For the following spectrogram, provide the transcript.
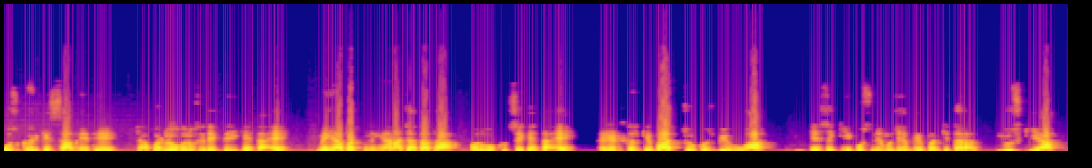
उस घर के सामने थे, जहाँ पर लोगन उसे देखते ही कहता है, मैं यहाँ पर नहीं आना चाहता था। और वो खुद से कहता है, रेड स्कल के बाद जो कुछ भी हुआ जैसे कि उसने मुझे वेपन की तरह यूज़ किया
